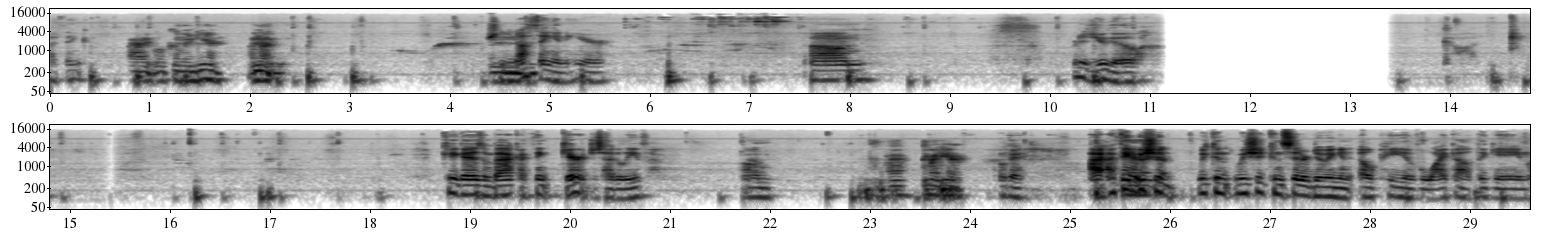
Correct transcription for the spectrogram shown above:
I think. Alright, we'll come in here. I'm not. There's Mm. nothing in here. Um, where did you go? God. Okay, guys, I'm back. I think Garrett just had to leave. Um, Uh, I'm right here. okay. I, I think Yeah, we should we can we should consider doing an LP of Wipeout the game.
